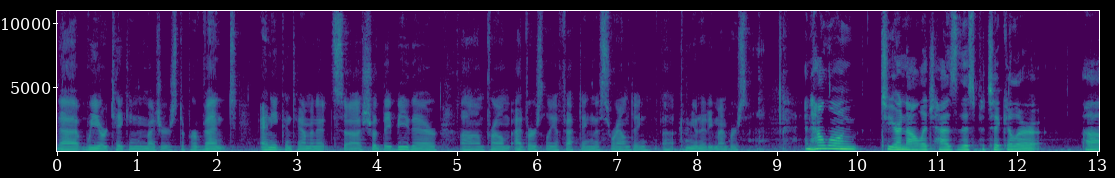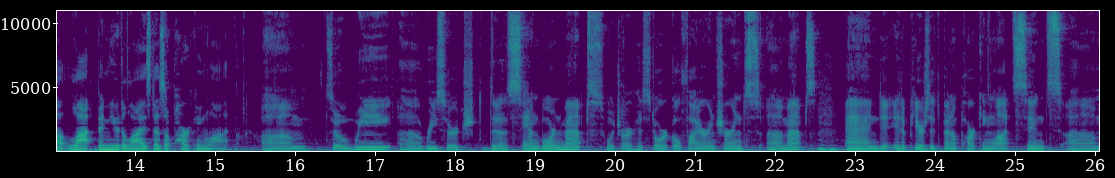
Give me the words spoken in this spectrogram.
that we are taking measures to prevent any contaminants, uh, should they be there, um, from adversely affecting the surrounding uh, community members. And how long, to your knowledge, has this particular uh, lot been utilized as a parking lot? Um, so we uh, researched the Sanborn maps, which are historical fire insurance uh, maps, and it appears it's been a parking lot since um,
